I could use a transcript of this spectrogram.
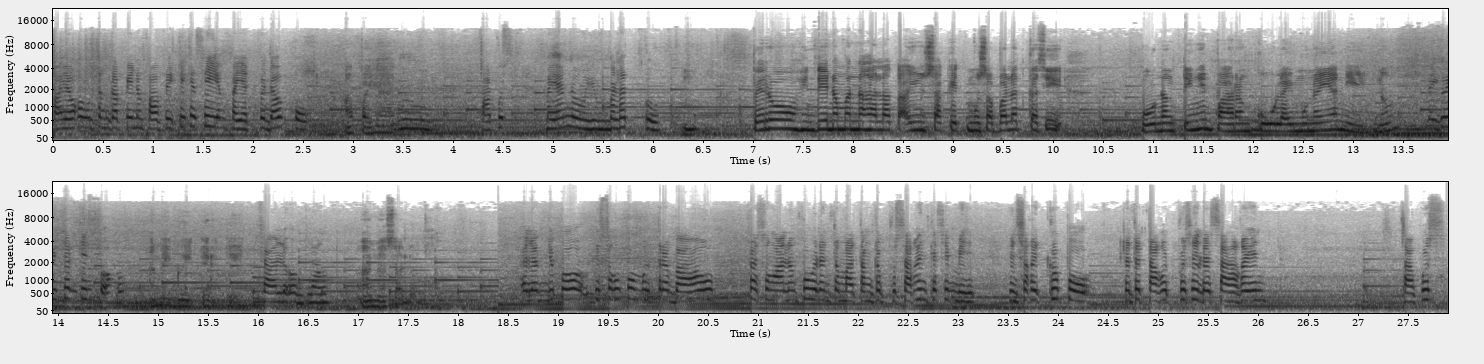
ayaw ko tanggapin ng public kasi yung payat ko daw po. Ah, payat. Mm. Tapos, may ano, yung balat ko. Mm. Pero hindi naman nahalata yung sakit mo sa balat kasi unang tingin parang kulay mo na yan eh, no? May goiter din po ako, Ah, may goiter din. sa loob lang. Ah, nasa loob. Alam niyo po, gusto ko po magtrabaho. Kaso nga lang po, walang tumatanggap po sa akin kasi may, yung sakit ko po, natatakot po sila sa akin. Tapos,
